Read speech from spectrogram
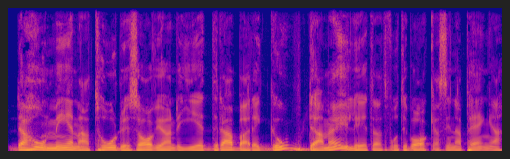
där hon menar att HDs avgörande ger drabbade goda möjligheter att få tillbaka sina pengar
